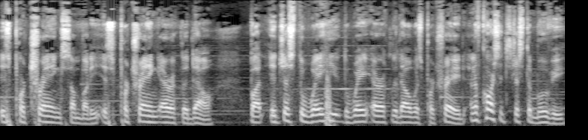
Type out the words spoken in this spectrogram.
is portraying somebody, is portraying Eric Liddell but it just the way he, the way Eric Liddell was portrayed, and of course it's just a movie,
